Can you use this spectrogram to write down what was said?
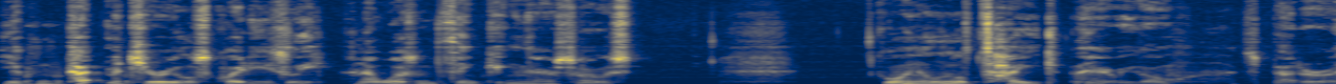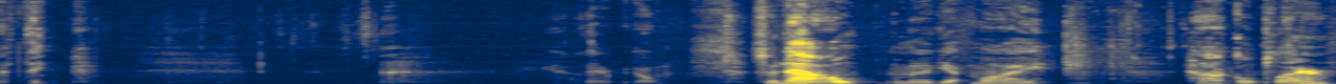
you can cut materials quite easily. And I wasn't thinking there, so I was going a little tight. There we go. That's better, I think. Yeah, there we go. So now I'm going to get my hackle plier.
